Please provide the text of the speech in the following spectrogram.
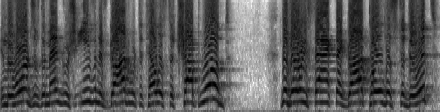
In the words of the Medrash, even if God were to tell us to chop wood, the very fact that God told us to do it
